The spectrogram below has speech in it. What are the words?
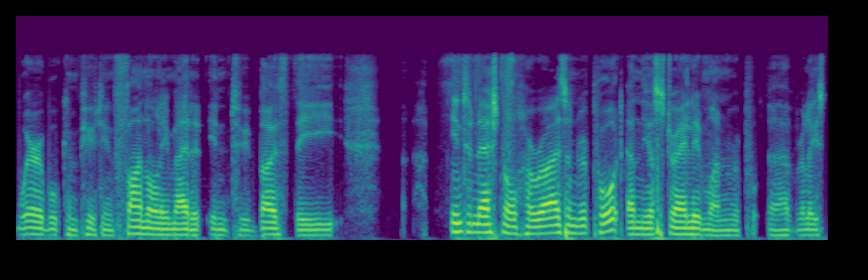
wearable computing finally made it into both the International Horizon report and the Australian one uh, released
